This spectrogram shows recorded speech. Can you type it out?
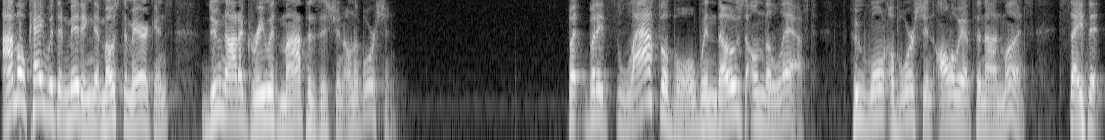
I'm okay with admitting that most Americans do not agree with my position on abortion. But, but it's laughable when those on the left who want abortion all the way up to nine months say that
